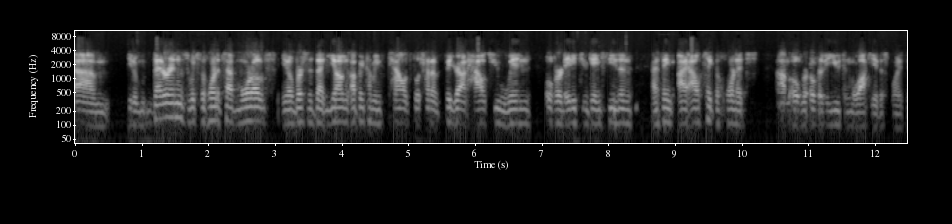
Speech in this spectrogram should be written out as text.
um, you know, veterans, which the Hornets have more of, you know, versus that young up and coming talent still trying to figure out how to win over an 82 game season. I think I, I'll take the Hornets um, over over the youth in Milwaukee at this point.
